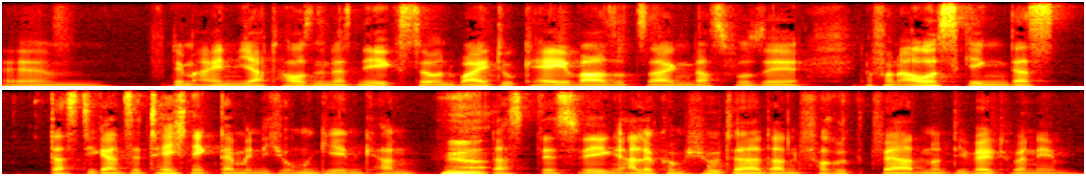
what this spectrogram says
ähm, dem einen Jahrtausend in das nächste und Y2K war sozusagen das, wo sie davon ausgingen, dass, dass die ganze Technik damit nicht umgehen kann. Ja. Dass deswegen alle Computer dann verrückt werden und die Welt übernehmen.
